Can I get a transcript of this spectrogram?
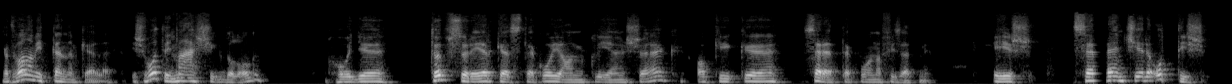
Hát valamit tennem kellett. És volt egy másik dolog, hogy többször érkeztek olyan kliensek, akik szerettek volna fizetni. És szerencsére ott is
